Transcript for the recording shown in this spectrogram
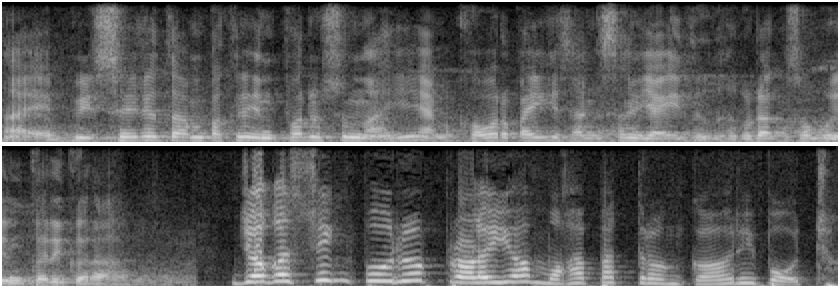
ନା ଏ ବିଷୟରେ ତ ଆମ ପାଖରେ ଇନଫର୍ମେସନ୍ ନାହିଁ। ଆମେ ଖବର ପାଇକି ସାଙ୍ଗେ ସାଙ୍ଗେ ଯାଇଥିଲୁ। ସେଗୁଡ଼ାକ ସବୁ ଇନକ୍ୱାରି କରାହେବ। ଜଗତସିଂହପୁର ପ୍ରଳୟ ମହାପାତ୍ରଙ୍କ ରିପୋର୍ଟ।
